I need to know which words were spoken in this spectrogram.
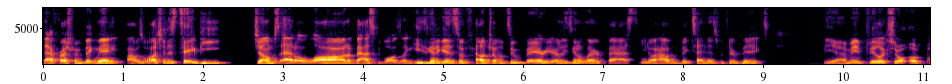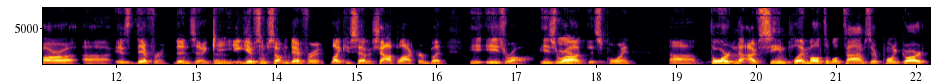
that freshman big man, I was watching his tape. He jumps at a lot of basketballs. Like he's going to get in some foul trouble too very early. He's going to learn fast, you know, how the Big Ten is with their bigs. Yeah, I mean, Felix Okpara uh, is different than Zed Key. He gives him something different, like you said, a shot blocker, but he, he's raw. He's raw yeah. at this point. Uh, Thornton, I've seen play multiple times, their point guard,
